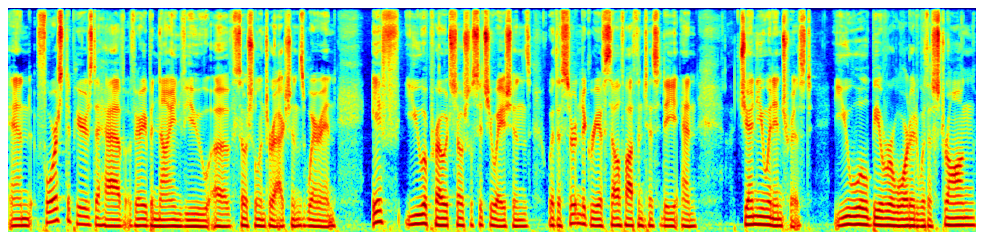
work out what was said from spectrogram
And Forrest appears to have a very benign view of social interactions, wherein if you approach social situations with a certain degree of self authenticity and genuine interest, you will be rewarded with a strong,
